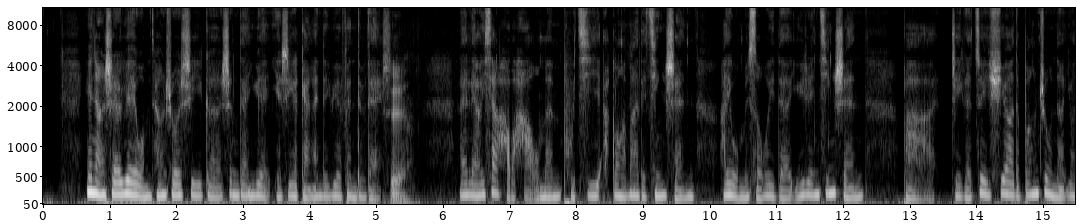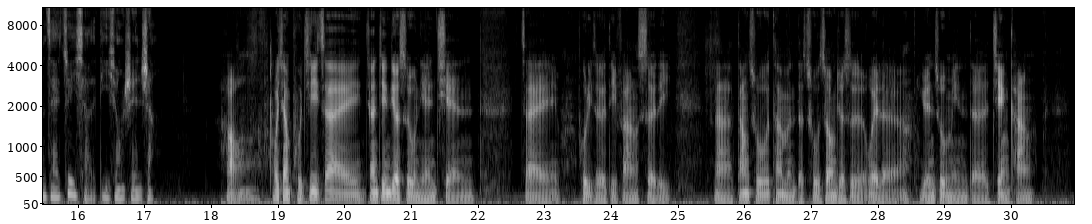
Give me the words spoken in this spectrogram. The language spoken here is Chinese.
院长，十二月我们常说是一个圣诞月，也是一个感恩的月份，对不对？是。来聊一下好不好？我们普及阿公阿妈的精神，还有我们所谓的愚人精神，把这个最需要的帮助呢，用在最小的弟兄身上。好，我想普及在将近六十五年前在普里这个地方设立。那当初他们的初衷就是为了原住民的健康，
